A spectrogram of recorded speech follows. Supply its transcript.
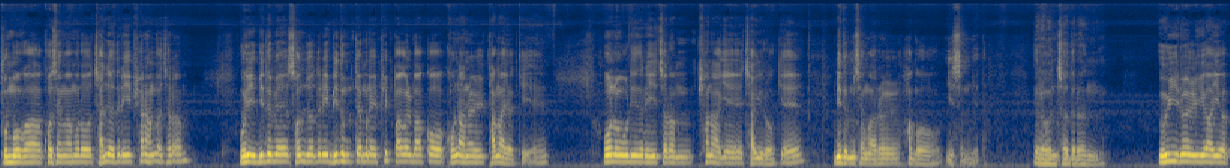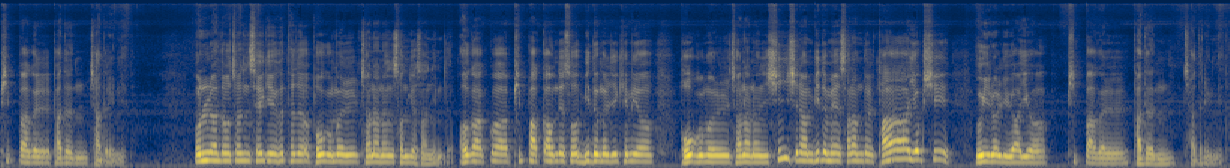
부모가 고생함으로 자녀들이 편한 것처럼 우리 믿음의 선조들이 믿음 때문에 핍박을 받고 고난을 당하였기에 오늘 우리들이 이처럼 편하게 자유롭게 믿음 생활을 하고 있습니다. 여러분 저들은 의를 위하여 핍박을 받은 자들입니다. 오늘날도 전 세계에 흩어져 복음을 전하는 선교사님들, 억압과 핍박 가운데서 믿음을 지키며 복음을 전하는 신실한 믿음의 사람들 다 역시 의를 위하여 핍박을 받은 자들입니다.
